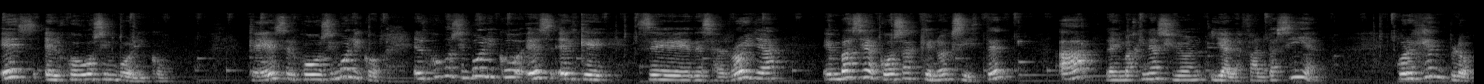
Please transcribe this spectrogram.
es el juego simbólico. ¿Qué es el juego simbólico? El juego simbólico es el que se desarrolla en base a cosas que no existen, a la imaginación y a la fantasía. Por ejemplo,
